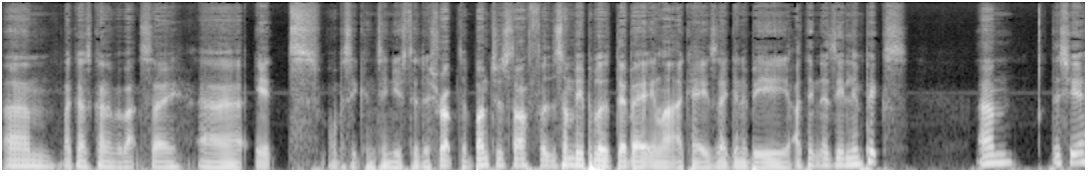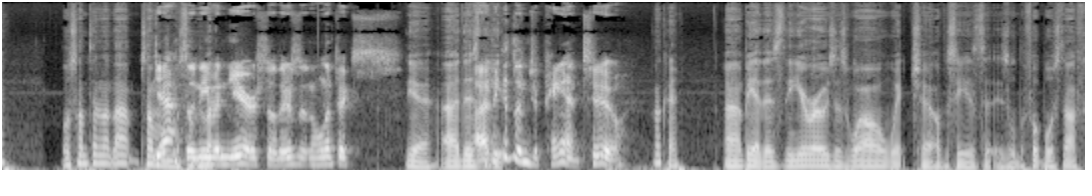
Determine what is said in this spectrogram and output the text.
um, like I was kind of about to say, uh, it obviously continues to disrupt a bunch of stuff. Some people are debating like, okay, is there going to be? I think there's the Olympics, um, this year, or something like that. Someone yeah, it's an even year, so there's an Olympics. Yeah, uh, there's. I the... think it's in Japan too. Okay, uh, but yeah, there's the Euros as well, which uh, obviously is is all the football stuff.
